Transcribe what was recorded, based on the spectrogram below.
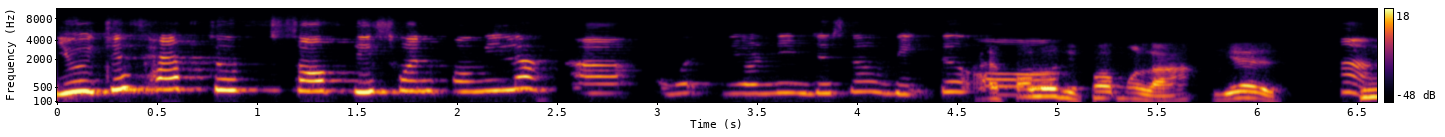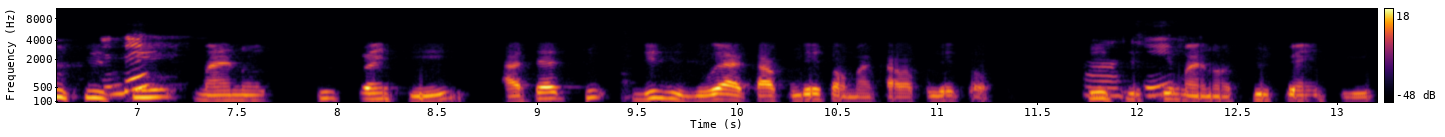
You just have to solve this one formula. me. Uh, what your name just now, Victor or? I follow the formula. Yes. Huh, and then? 260 minus 220. I said two, this is where I calculate on my calculator. 260 Okay. minus 220.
